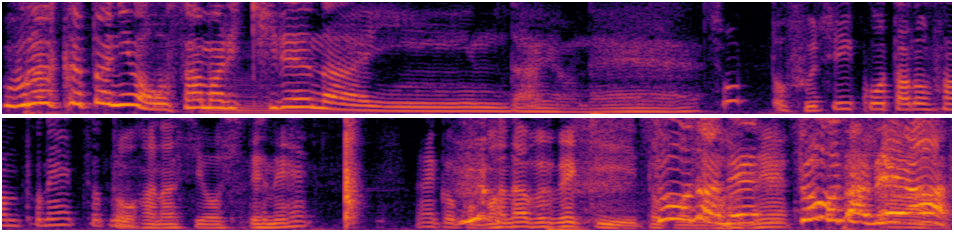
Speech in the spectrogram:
裏方には収まりきれないんだよね。ちょっと藤井幸太郎さんとねちょっとお話をしてね、なんかこう学ぶべきところをそうだね、そうだね、あ、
